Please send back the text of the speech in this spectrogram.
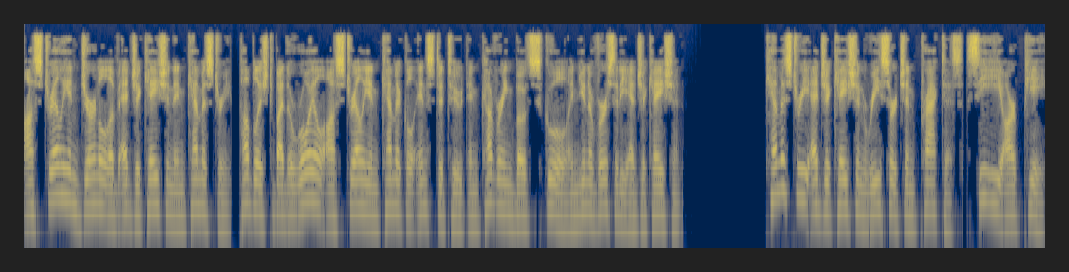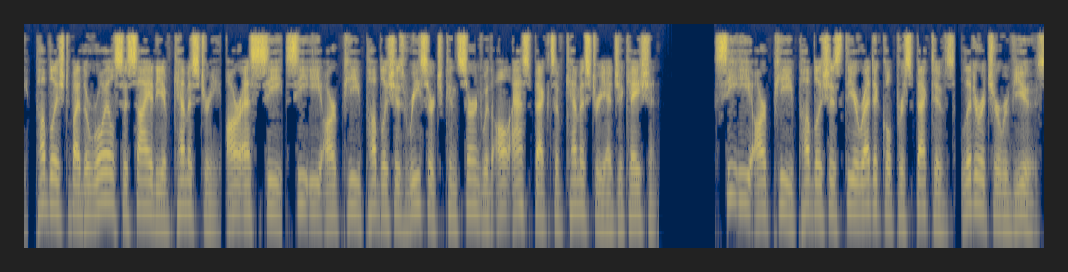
Australian Journal of Education in Chemistry, published by the Royal Australian Chemical Institute and covering both school and university education. Chemistry Education Research and Practice CERP, published by the Royal Society of Chemistry RSC CERP publishes research concerned with all aspects of chemistry education. CERP publishes theoretical perspectives, literature reviews,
